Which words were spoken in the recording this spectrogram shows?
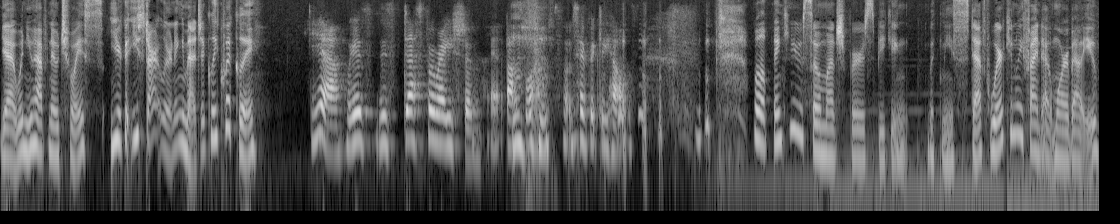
yeah, when you have no choice, you you start learning magically quickly. Yeah, with this desperation. That's what, that's what typically helps. well, thank you so much for speaking with me, Steph. Where can we find out more about you?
